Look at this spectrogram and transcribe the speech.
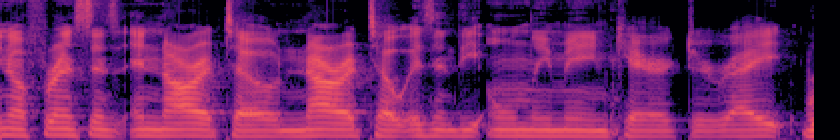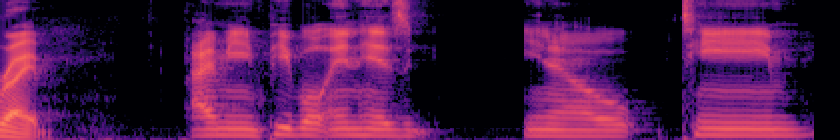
you know, for instance, in Naruto, Naruto isn't the only main character, right? Right. I mean, people in his, you know, team,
